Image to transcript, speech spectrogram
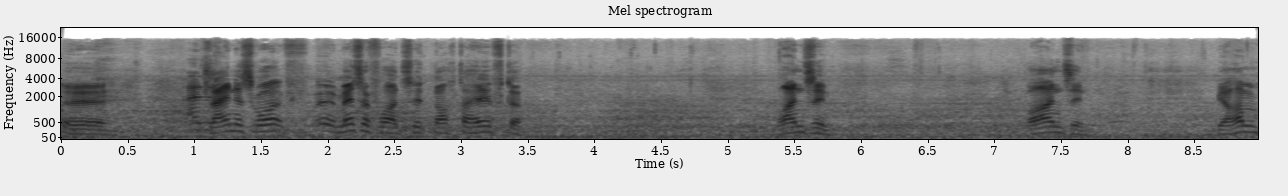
Äh, Also, kleines äh, Messefazit nach der Hälfte. Wahnsinn. Wahnsinn. Wir haben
